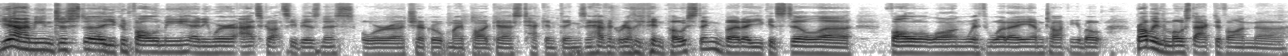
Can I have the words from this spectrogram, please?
yeah, I mean, just uh, you can follow me anywhere at ScottCBusiness or uh, check out my podcast Tech and Things. I haven't really been posting, but uh, you can still uh, follow along with what I am talking about. Probably the most active on uh,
